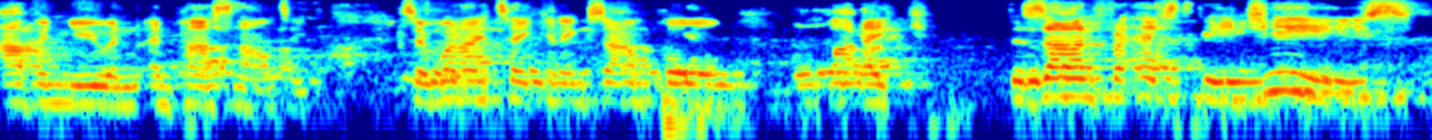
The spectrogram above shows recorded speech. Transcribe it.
avenue and, and personality. So when I take an example like design for SDGs,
